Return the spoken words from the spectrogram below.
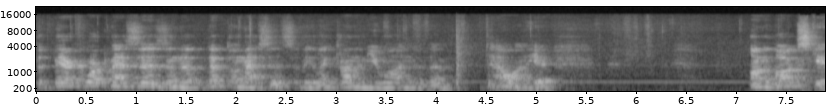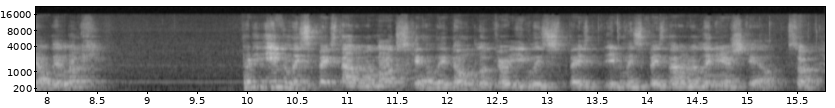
The bare quark masses and the lepton masses, so the electron, the muon, and the tauon here. On a log scale, they look pretty evenly spaced out on a log scale. They don't look very evenly spaced, evenly spaced out on a linear scale. So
